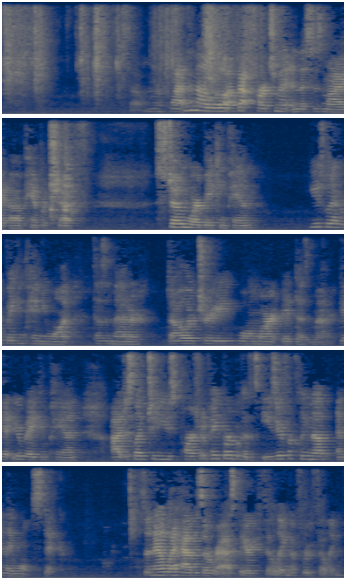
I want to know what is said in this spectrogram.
So I'm gonna flatten them out a little. I've got parchment and this is my uh, Pampered Chef stoneware baking pan. Use whatever baking pan you want, doesn't matter. Dollar Tree, Walmart, it doesn't matter. Get your baking pan. I just like to use parchment paper because it's easier for cleanup and they won't stick. So now what I have is a raspberry filling, a fruit filling.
